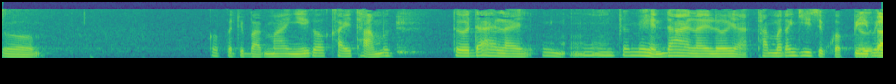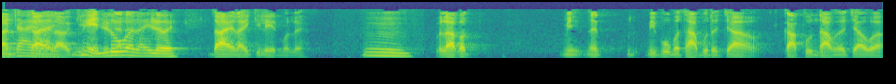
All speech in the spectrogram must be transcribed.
ก็ ก็ปฏิบัติมาอย่างนี้ก็ใครถามว่าเธอได้อะไรอืมอืมฉันไม่เห็นได้อะไรเลย อะทำมาตั้งยี่สิบกว่าปีเออไม่เห็นได้อะไรได้แล้วกิเลสไม่เห็นรู้อะไรเลย ได้อะไรกิเลสหมดเลย อืม เวลาเขามีในมีผู้มาถามพุทธเจ้ากราบทูลถามพุทธเจ้าว่า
